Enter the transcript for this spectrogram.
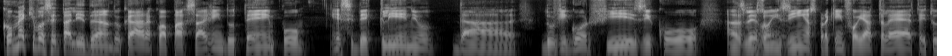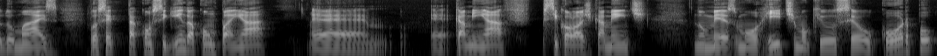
Como é que você está lidando, cara, com a passagem do tempo, esse declínio da, do vigor físico, as lesõezinhas para quem foi atleta e tudo mais? Você está conseguindo acompanhar, é, é, caminhar psicologicamente no mesmo ritmo que o seu corpo?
